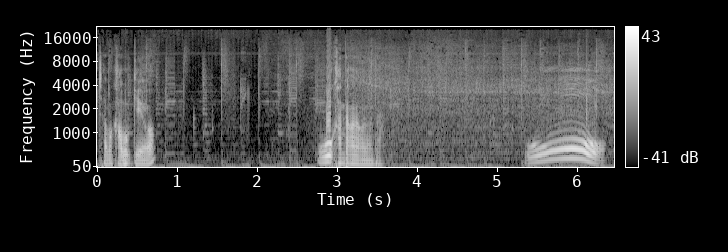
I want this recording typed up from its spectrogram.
자, 한번 가볼게요. 오, 간다, 간다, 간다. 오! 오!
